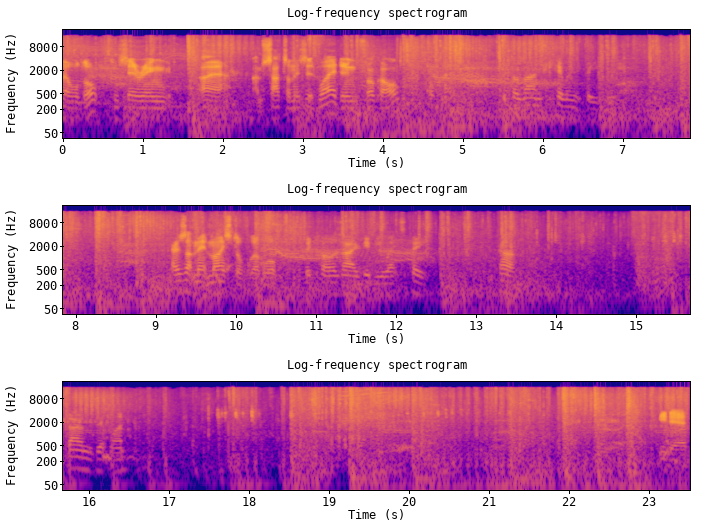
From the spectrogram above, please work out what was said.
leveled up, considering uh, I'm sat on a zip wire doing fuck all. Because I'm killing people. How does that make my stuff level up? Because I give you XP. Oh, Down the zip line. he dead.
